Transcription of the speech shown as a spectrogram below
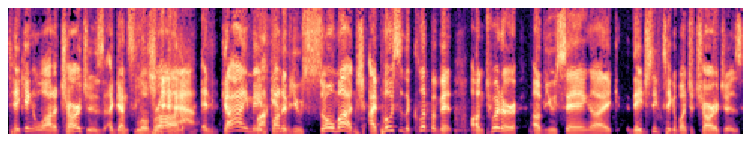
taking a lot of charges against LeBron. Yeah. And Guy made fun of you so much. I posted the clip of it on Twitter of you saying like they just need to take a bunch of charges.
